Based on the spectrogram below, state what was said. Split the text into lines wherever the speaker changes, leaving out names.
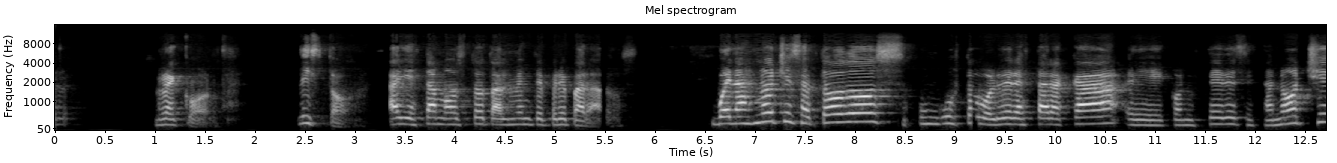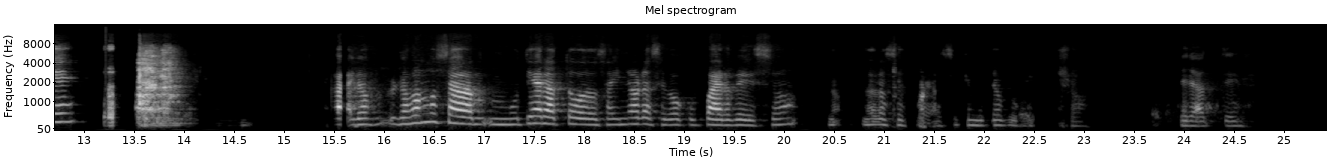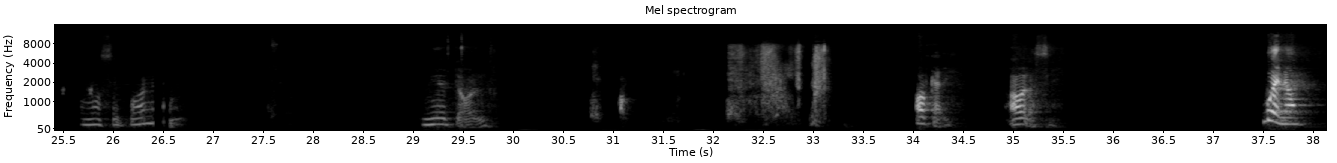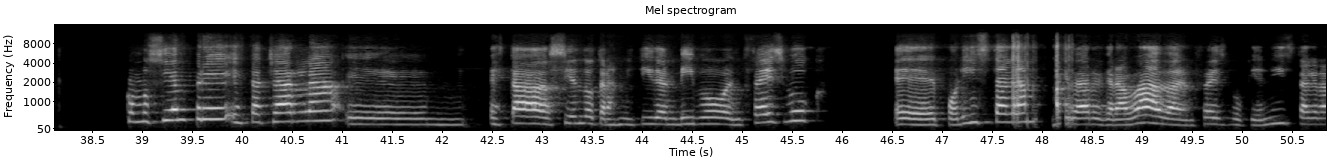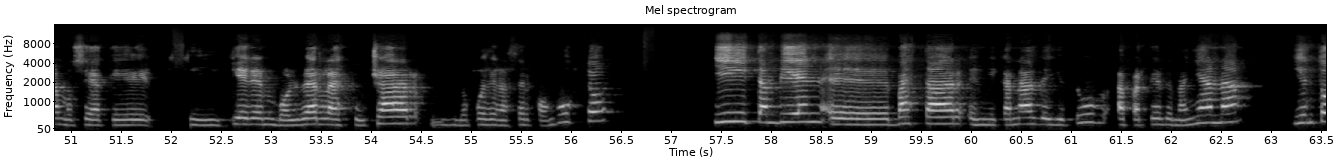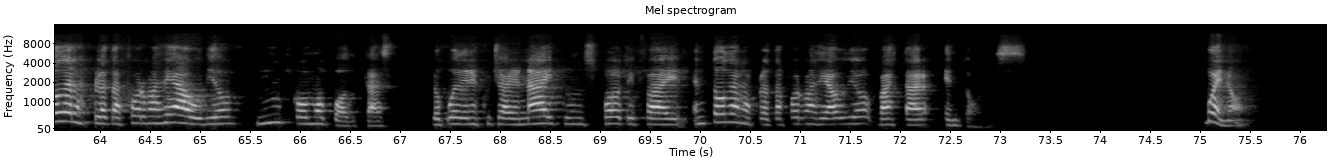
poner record. Listo, ahí estamos totalmente preparados. Buenas noches a todos, un gusto volver a estar acá eh, con ustedes esta noche. Ah, los, vamos a mutear a todos, Ainora se va a ocupar de eso. No, no lo se así que me tengo que ocupar yo. Espérate. ¿Cómo se pone? Mute Ok, ahora sí. Bueno, como siempre, esta charla eh, está siendo transmitida en vivo en Facebook, eh, por Instagram, va a quedar grabada en Facebook y en Instagram, o sea que si quieren volverla a escuchar, lo pueden hacer con gusto. Y también eh, va a estar en mi canal de YouTube a partir de mañana y en todas las plataformas de audio mm, como podcast. Lo pueden escuchar en iTunes, Spotify, en todas las plataformas de audio va a estar en todas. Bueno,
